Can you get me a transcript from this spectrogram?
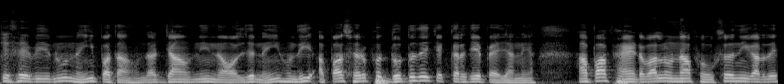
ਕਿਸੇ ਵੀਰ ਨੂੰ ਨਹੀਂ ਪਤਾ ਹੁੰਦਾ ਜਾਂ ਉਨੀ ਨੌਲੇਜ ਨਹੀਂ ਹੁੰਦੀ, ਆਪਾਂ ਸਿਰਫ ਦੁੱਧ ਦੇ ਚੱਕਰ 'ਚ ਪੈ ਜਾਂਦੇ ਆ। ਆਪਾਂ ਫੈਂਟ ਵੱਲ ਉਹਨਾਂ ਫੋਕਸ ਨਹੀਂ ਕਰਦੇ,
